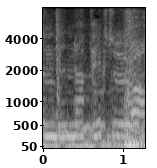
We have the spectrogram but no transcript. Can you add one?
And then I picture all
